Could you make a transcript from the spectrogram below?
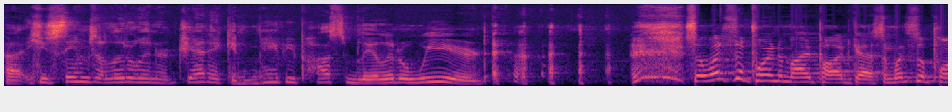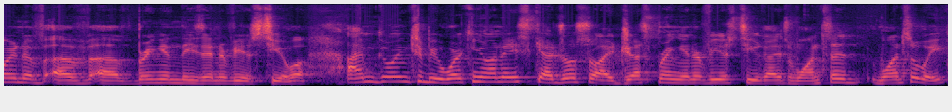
Uh, he seems a little energetic and maybe possibly a little weird. so what's the point of my podcast and what's the point of, of, of bringing these interviews to you well i'm going to be working on a schedule so i just bring interviews to you guys once a once a week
